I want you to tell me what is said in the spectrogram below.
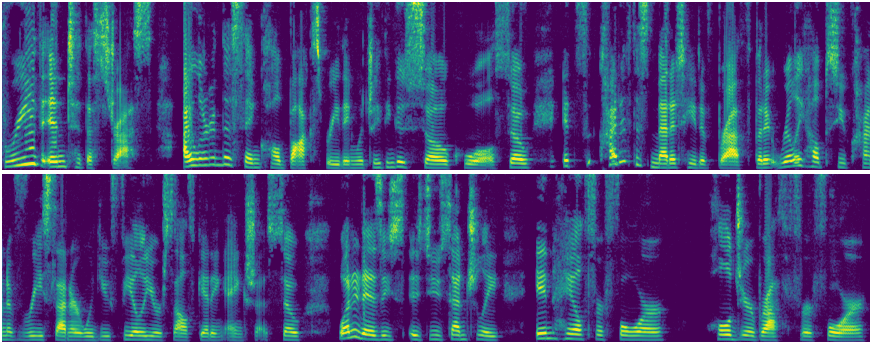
breathe into the stress. I learned this thing called box breathing, which I think is so cool. So it's kind of this meditative breath, but it really helps you kind of recenter when you feel yourself getting anxious. So what it is is, is you essentially inhale for four, hold your breath for four,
